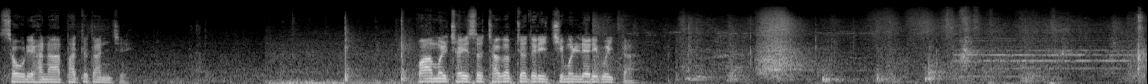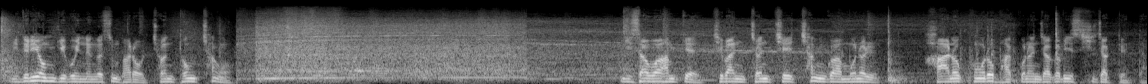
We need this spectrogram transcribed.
서울의 한 아파트 단지. 화물차에서 작업자들이 짐을 내리고 있다. 이들이 옮기고 있는 것은 바로 전통 창호. 이사와 함께 집안 전체의 창과 문을 한옥풍으로 바꾸는 작업이 시작됐다.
